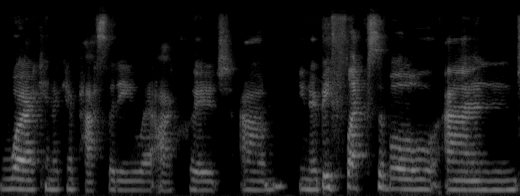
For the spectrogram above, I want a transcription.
work in a capacity where I could, um, you know, be flexible and,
